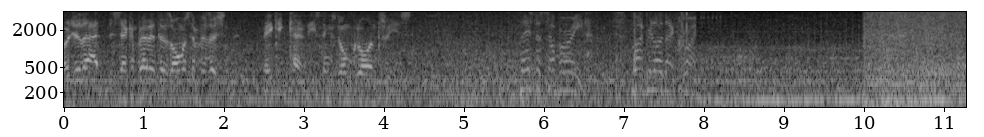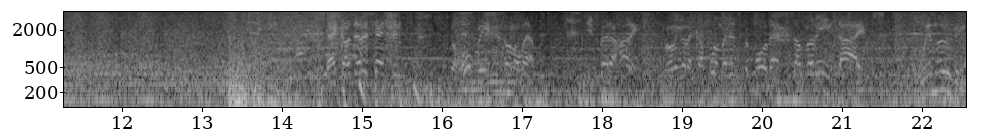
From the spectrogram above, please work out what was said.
Roger that. The second Predator's almost in position. Make it count. These things don't grow on trees. There's the submarine, right below that crane. That got their attention. The whole base is on the left. You'd better hurry. We've only got a couple of minutes before that submarine dives. We're moving.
